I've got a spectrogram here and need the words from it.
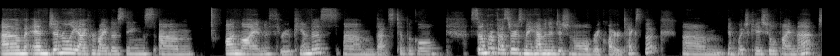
Um, and generally, I provide those things um, online through Canvas. Um, that's typical. Some professors may have an additional required textbook, um, in which case you'll find that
